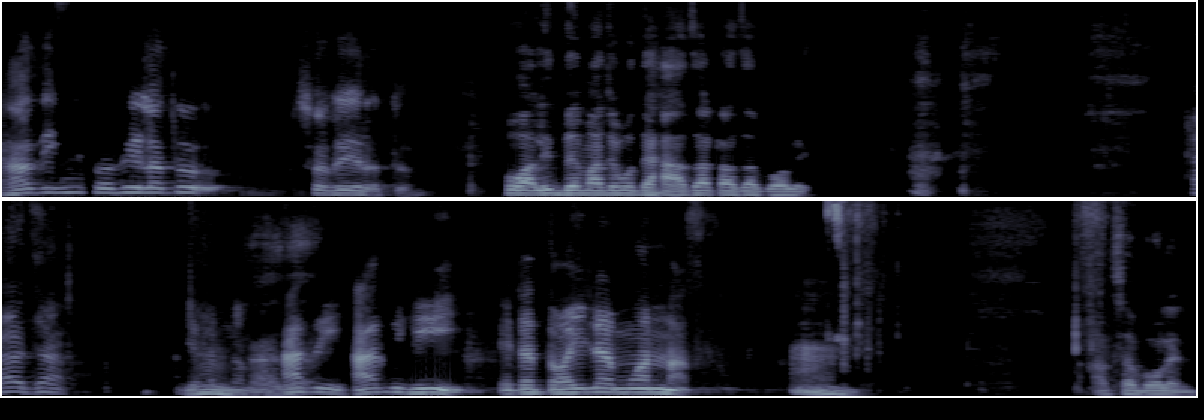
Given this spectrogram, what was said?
হাযিহি তাওয়িলাতু ওয়ালিদ ভাই মাঝে মধ্যে হাজা টাজা বলে। হুম জাহান্নাম। হাজা। হাযিহি এটা তায়িলা মুয়ান্নাস। আচ্ছা বলেন।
